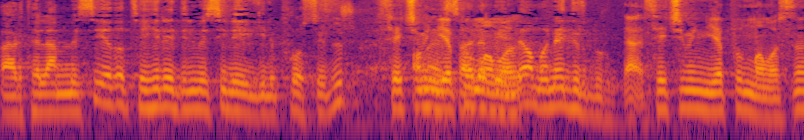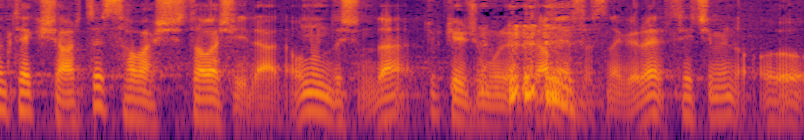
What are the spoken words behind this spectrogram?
ertelenmesi ya da tehir edilmesiyle ilgili prosedür Seçimin anayasayla yapılmama- belli ama nedir durum? Yani seçimin yapılmamasının tek şartı savaş, savaş ilanı. Onun dışında Türkiye Cumhuriyeti Anayasası'na göre seçimin o,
